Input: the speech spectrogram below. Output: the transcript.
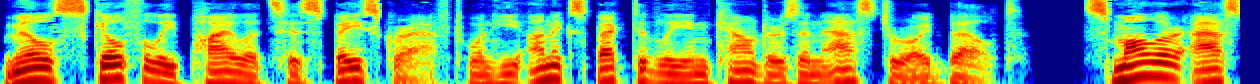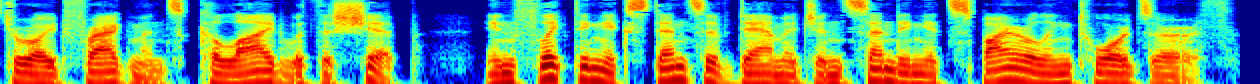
Mills skillfully pilots his spacecraft when he unexpectedly encounters an asteroid belt. Smaller asteroid fragments collide with the ship, inflicting extensive damage and sending it spiraling towards Earth.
